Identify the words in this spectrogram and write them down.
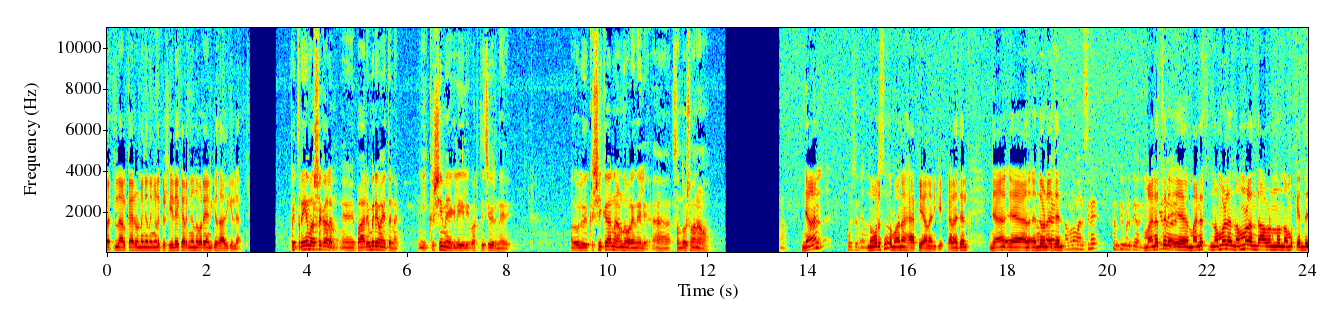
മറ്റുള്ള ആൾക്കാരുണ്ടെങ്കിൽ നിങ്ങൾ കൃഷിയിലേക്ക് ഇറങ്ങുമെന്ന് പറയാൻ എനിക്ക് സാധിക്കില്ല. അപ്പൊ ഇത്രയും വർഷക്കാലം പാരമ്പര്യമായി തന്നെ ഈ കൃഷി മേഖലയിൽ വർദ്ധിച്ചു വരുന്നതിൽ അതുപോലെ ഒരു കൃഷിക്കാരനാണെന്ന് പറയുന്നതിൽ സന്തോഷവാനാണോ? ഞാൻ നൂറ് ശതമാനം ഹാപ്പിയാണ് എനിക്ക്. കാരണം വെച്ചാൽ ഞാൻ എന്തുകൊണ്ടാ വെച്ചാൽ മനസ്സിനെ മനസ്സ് നമ്മൾ നമ്മൾ എന്താവണമെന്നും നമുക്ക് എന്ത്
